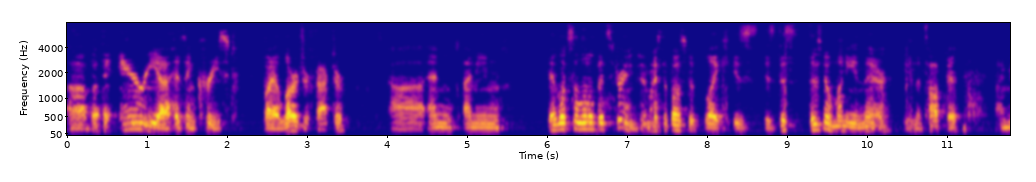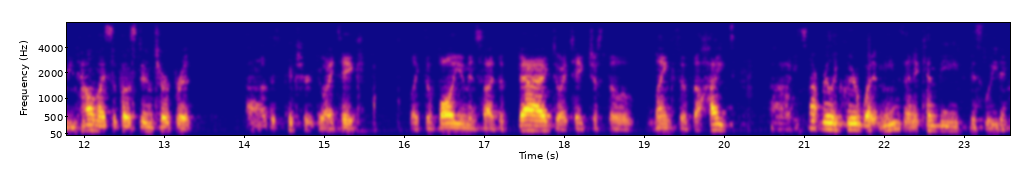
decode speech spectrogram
uh, but the area has increased by a larger factor. Uh, and I mean, it looks a little bit strange. Am I supposed to like is is this there's no money in there in the top bit. I mean, how am I supposed to interpret uh, this picture? Do I take like the volume inside the bag? Do I take just the length of the height? Uh, it's not really clear what it means and it can be misleading.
